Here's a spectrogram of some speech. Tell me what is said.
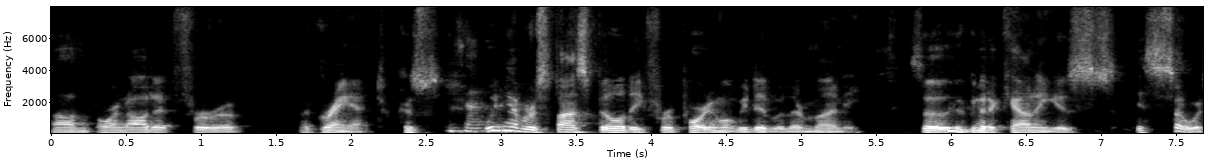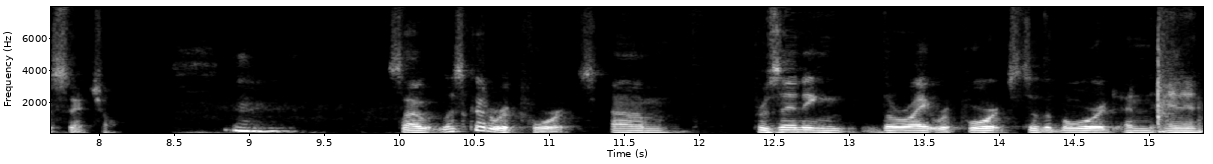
um, or an audit for a grant because exactly. we have a responsibility for reporting what we did with our money. So mm-hmm. the good accounting is is so essential. Mm-hmm. So let's go to reports. Um, presenting the right reports to the board, and and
